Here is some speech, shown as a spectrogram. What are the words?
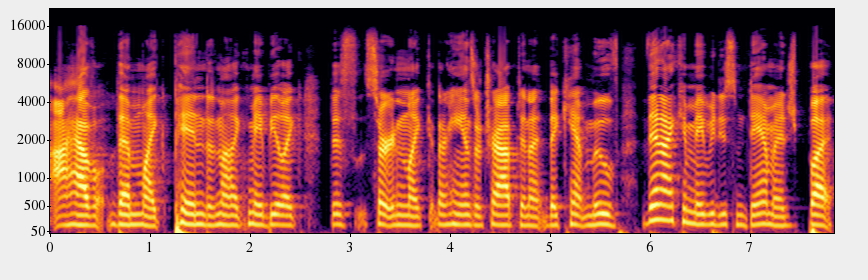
I have them like pinned and like maybe like this certain like their hands are trapped and I, they can't move, then I can maybe do some damage. But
